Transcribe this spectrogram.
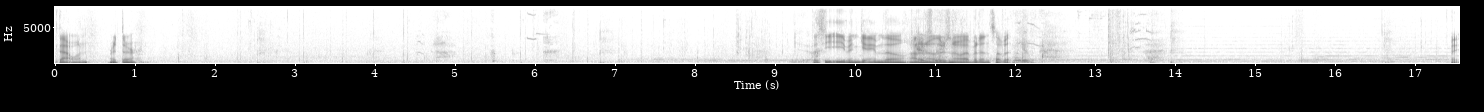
like that one right there. Does he even game though? I don't know. There's no evidence of it. Wait.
